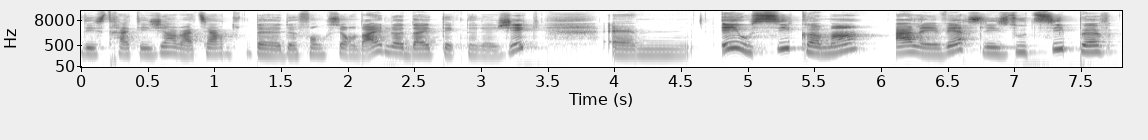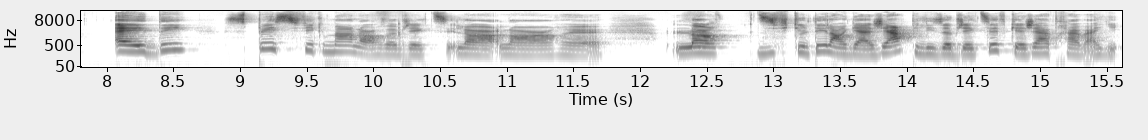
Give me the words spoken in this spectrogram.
des stratégies en matière de, fonction d'aide, d'aide technologique, euh, et aussi comment, à l'inverse, les outils peuvent aider spécifiquement leurs objectifs, leurs leur, leur difficultés langagières puis les objectifs que j'ai à travailler.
